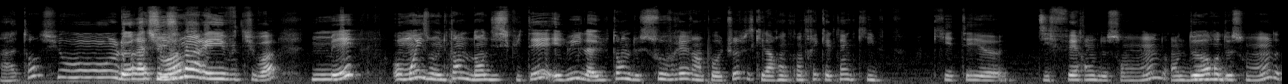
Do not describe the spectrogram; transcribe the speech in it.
attention, le racisme arrive, tu vois. Mais au moins ils ont eu le temps d'en discuter, et lui il a eu le temps de s'ouvrir un peu à autre chose, parce qu'il a rencontré quelqu'un qui, qui était euh, différent de son monde, en dehors Mhm. de son monde,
